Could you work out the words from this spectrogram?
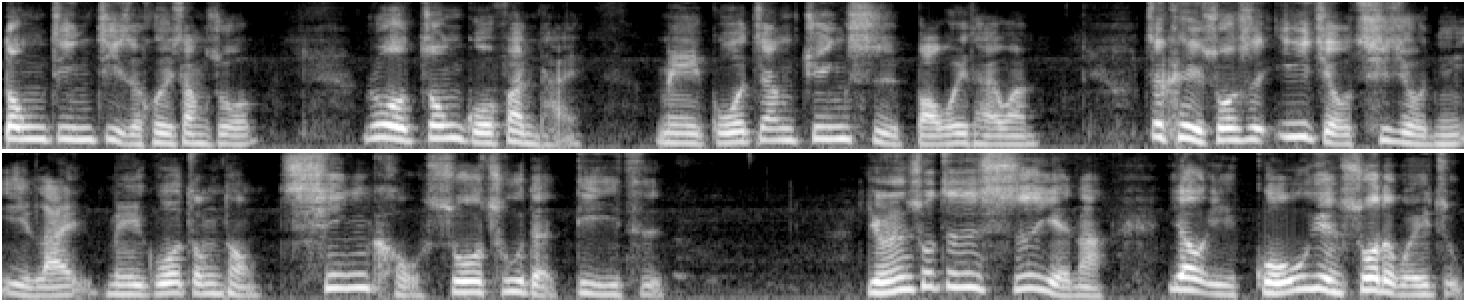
东京记者会上说，若中国犯台，美国将军事保卫台湾。这可以说是一九七九年以来美国总统亲口说出的第一次。有人说这是失言啊，要以国务院说的为主。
